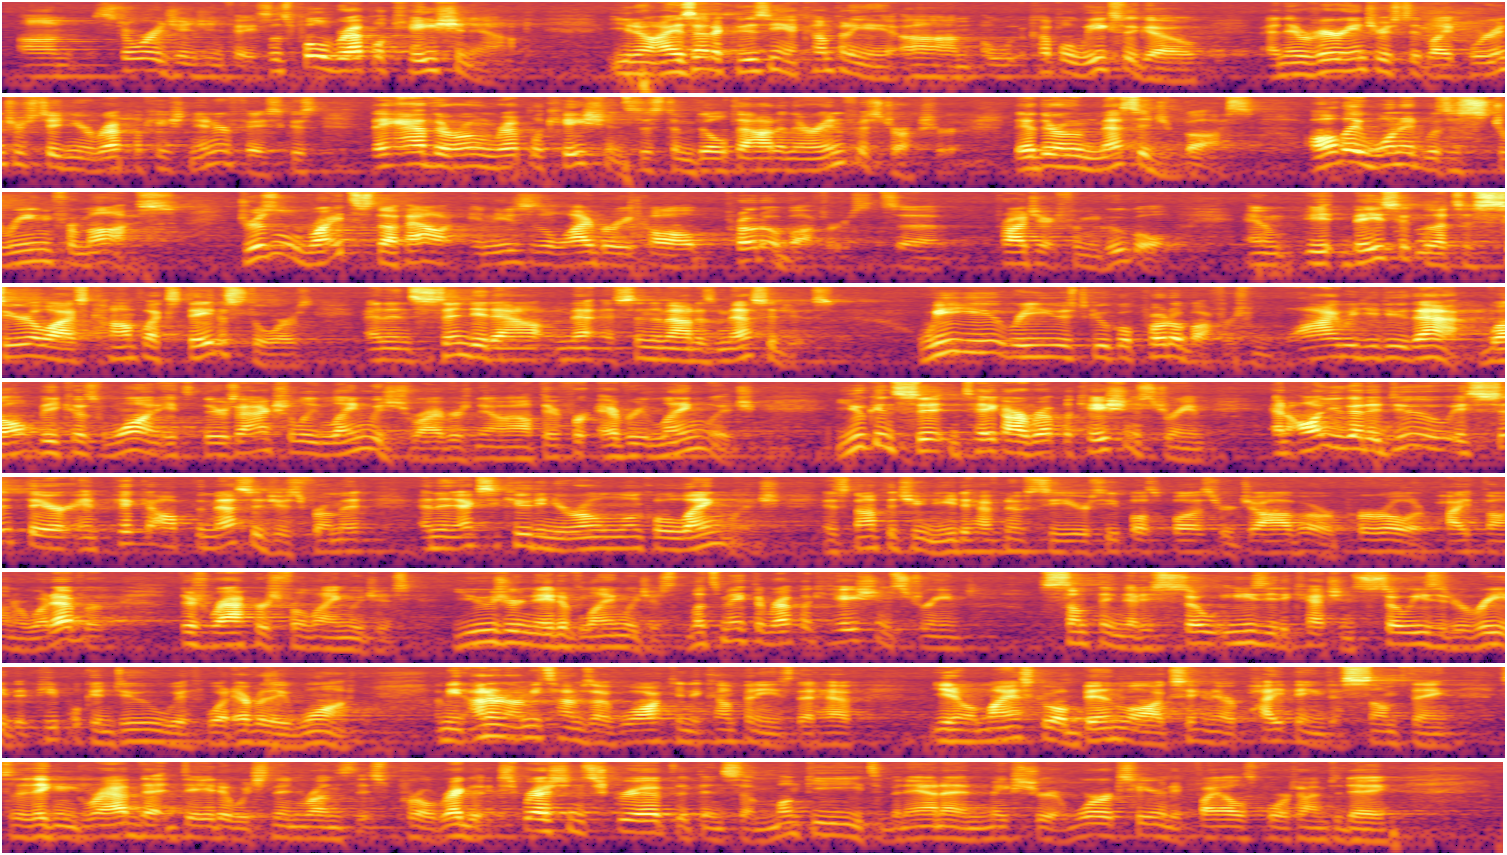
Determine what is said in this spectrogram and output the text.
Um, storage engine face. Let's pull replication out. You know, I was at a, visiting a company um, a couple weeks ago, and they were very interested, like, we're interested in your replication interface because they have their own replication system built out in their infrastructure. They have their own message bus. All they wanted was a stream from us. Drizzle writes stuff out and uses a library called protobufers. It's a project from Google. And it basically lets us serialize complex data stores and then send it out, send them out as messages. We reused Google protobufers. Why would you do that? Well, because one, there's actually language drivers now out there for every language. You can sit and take our replication stream and all you got to do is sit there and pick out the messages from it and then execute in your own local language. It's not that you need to have no C or C++ or Java or Perl or Python or whatever. There's wrappers for languages. Use your native languages. Let's make the replication stream something that is so easy to catch and so easy to read that people can do with whatever they want. I mean, I don't know how many times I've walked into companies that have you know, MySQL bin log sitting there piping to something so that they can grab that data, which then runs this Perl regular expression script that then some monkey eats a banana and makes sure it works here and it files four times a day.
